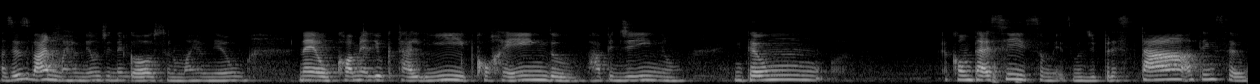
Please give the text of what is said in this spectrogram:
Às vezes vai numa reunião de negócio, numa reunião, né? Ou come ali o que está ali, correndo, rapidinho. Então, acontece isso mesmo, de prestar atenção.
